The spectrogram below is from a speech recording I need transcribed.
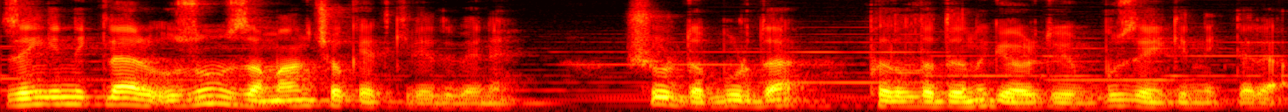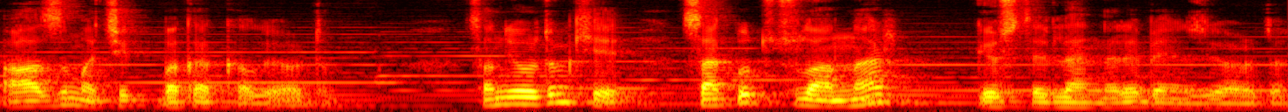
Zenginlikler uzun zaman çok etkiledi beni. Şurada burada pırıldadığını gördüğüm bu zenginliklere ağzım açık baka kalıyordum. Sanıyordum ki saklı tutulanlar gösterilenlere benziyordu.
